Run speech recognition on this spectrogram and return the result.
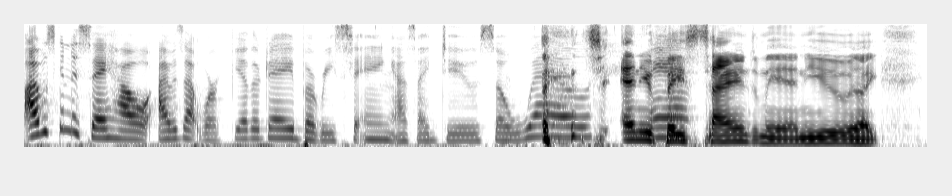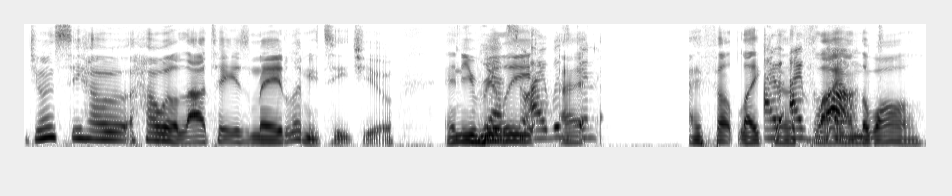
I was gonna say how I was at work the other day baristaing as I do so well. and you and- FaceTimed me and you were like, Do you want to see how, how a latte is made? Let me teach you. And you Yeah, really so I was I, gonna. I felt like I- a I fly on the wall.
